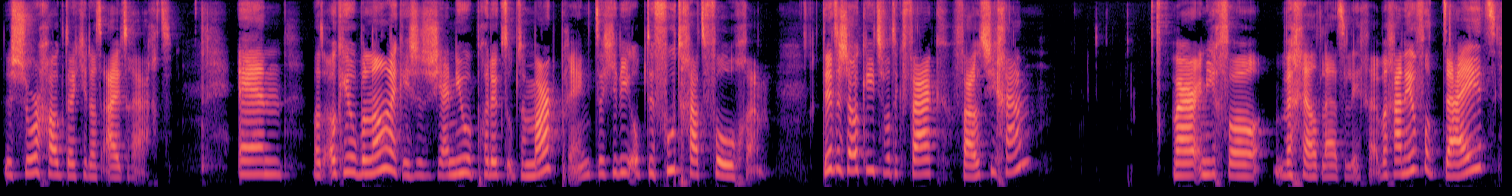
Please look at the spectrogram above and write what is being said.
Dus zorg ook dat je dat uitdraagt. En wat ook heel belangrijk is, is als jij nieuwe producten op de markt brengt, dat je die op de voet gaat volgen. Dit is ook iets wat ik vaak fout zie gaan. Waar in ieder geval we geld laten liggen. We gaan heel veel tijd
